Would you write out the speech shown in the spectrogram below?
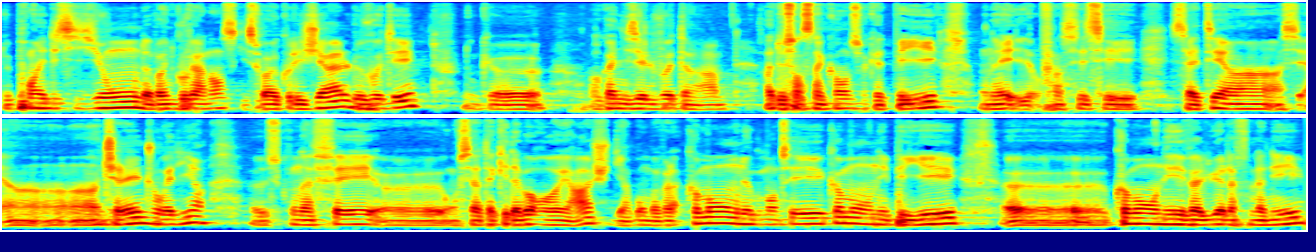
de prendre des décisions, d'avoir une gouvernance qui soit collégiale, de voter. Donc, organiser le vote à, à 250 sur quatre pays. On a, enfin, c'est, ça a été un, un, challenge, on va dire. Euh, ce qu'on a fait, euh, on s'est attaqué d'abord au RH, dire bon, bah voilà, comment on est augmenté, comment on est payé, euh, comment on est évalué à la fin de l'année.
